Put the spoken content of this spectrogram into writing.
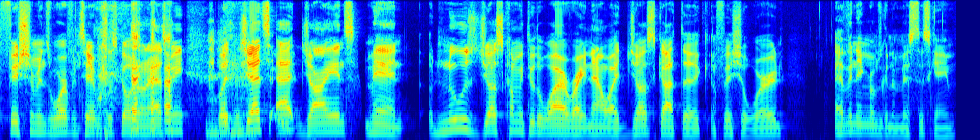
Fisherman's Wharf in San Francisco, don't ask me. But Jets at Giants, man, news just coming through the wire right now. I just got the official word. Evan Engram's gonna miss this game.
